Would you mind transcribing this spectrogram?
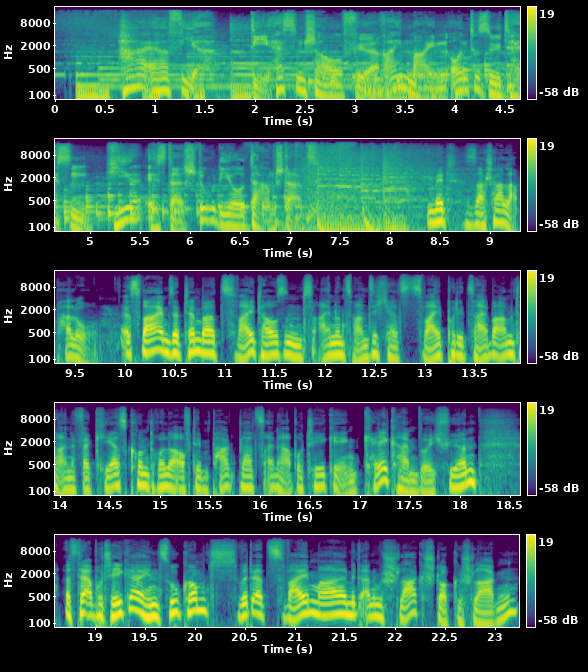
HR4, die Hessenschau für Rhein-Main und Südhessen. Hier ist das Studio Darmstadt. Mit Sascha Lapp, hallo. Es war im September 2021, als zwei Polizeibeamte eine Verkehrskontrolle auf dem Parkplatz einer Apotheke in Kelkheim durchführen. Als der Apotheker hinzukommt, wird er zweimal mit einem Schlagstock geschlagen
